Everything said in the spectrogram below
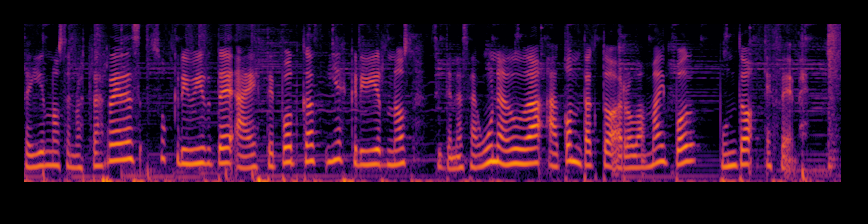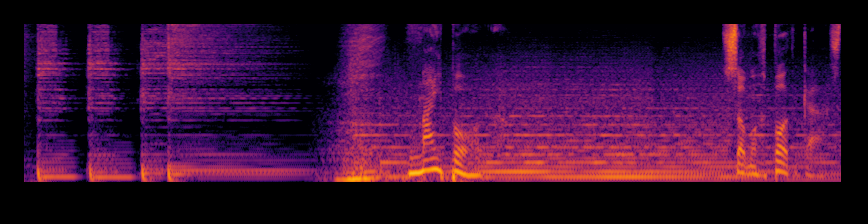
seguirnos en nuestras redes, suscribirte a este podcast y escribirnos si tenés alguna duda a contacto arroba mypod.fm. MyPod. Somos podcast.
